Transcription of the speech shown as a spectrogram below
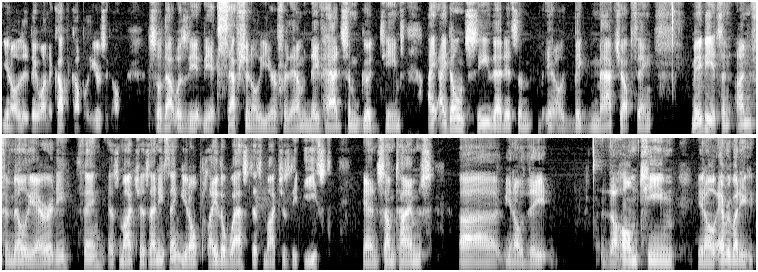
You know, they- won the cup a couple of years ago, so that was the the exceptional year for them. And they've had some good teams. I, I don't see that it's a you know big matchup thing. Maybe it's an unfamiliarity thing as much as anything. You don't play the West as much as the East, and sometimes uh, you know the the home team, you know, everybody,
